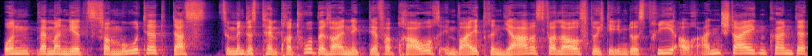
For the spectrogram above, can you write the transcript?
Und wenn man jetzt vermutet, dass zumindest temperaturbereinigt der Verbrauch im weiteren Jahresverlauf durch die Industrie auch ansteigen könnte,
